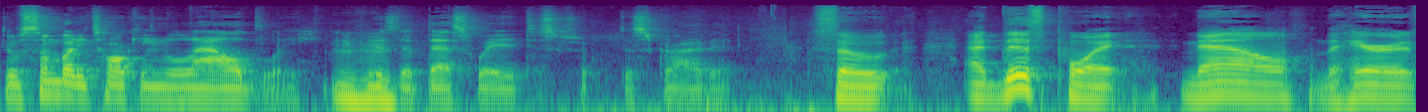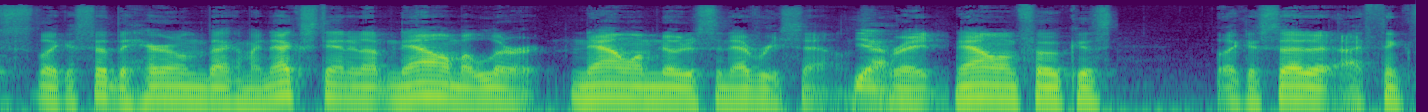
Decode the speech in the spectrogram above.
it was somebody talking loudly. Mhm. Is the best way to describe it. So at this point, now the hair is like I said, the hair on the back of my neck standing up. Now I'm alert. Now I'm noticing every sound. Yeah. Right. Now I'm focused. Like I said, I think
